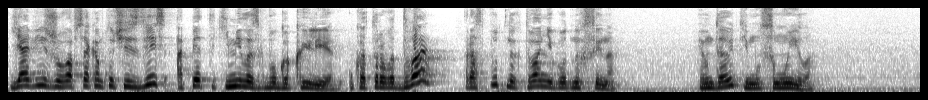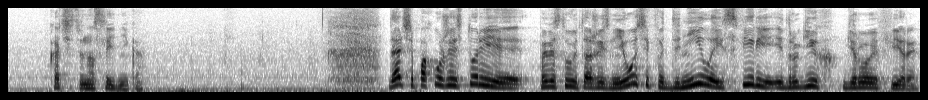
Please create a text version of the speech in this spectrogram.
Я вижу, во всяком случае, здесь, опять-таки, милость к Богу к Илии, у которого два распутных, два негодных сына. И он дает ему Самуила в качестве наследника – Дальше похожие истории повествуют о жизни Иосифа, Даниила, Исфирии и других героев веры.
